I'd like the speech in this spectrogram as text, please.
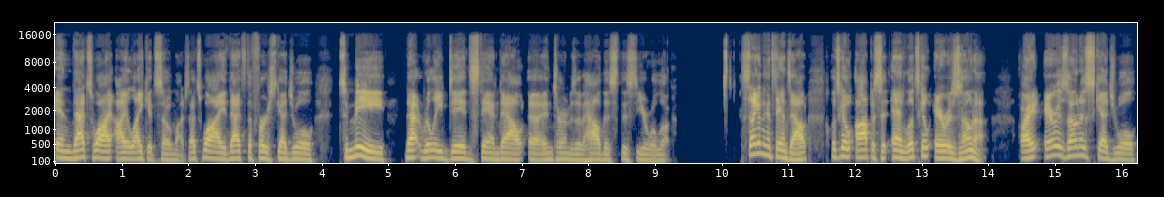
And that's why I like it so much. That's why that's the first schedule to me that really did stand out uh, in terms of how this this year will look. Second thing that stands out, let's go opposite end. Let's go Arizona. All right, Arizona's schedule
